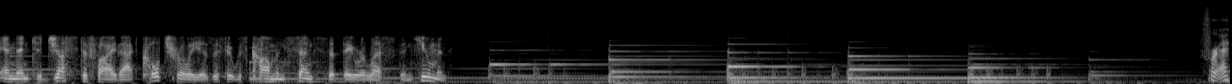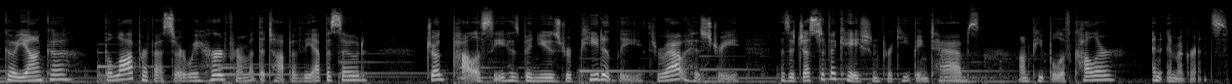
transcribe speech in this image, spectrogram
and then to justify that culturally as if it was common sense that they were less than human. For Ekow Yankah, the law professor we heard from at the top of the episode, drug policy has been used repeatedly throughout history as a justification for keeping tabs on people of color and immigrants.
